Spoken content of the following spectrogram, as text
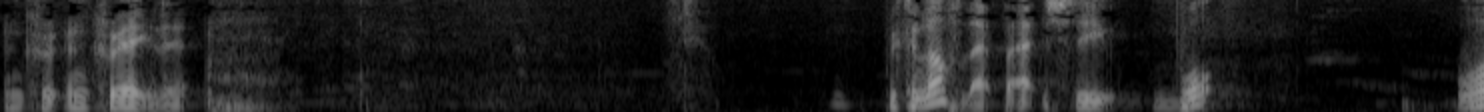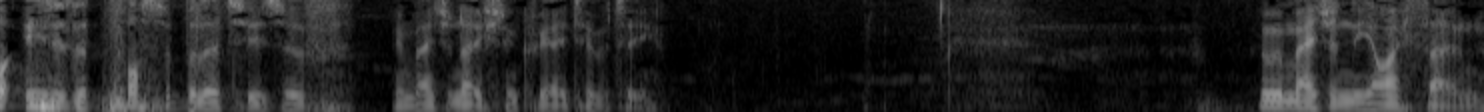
and, cre- and created it. We can laugh at that, but actually, what what is the possibilities of imagination and creativity? Who imagined the iPhone?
